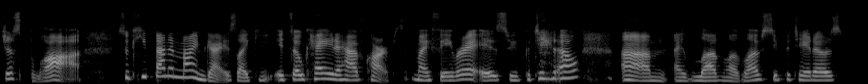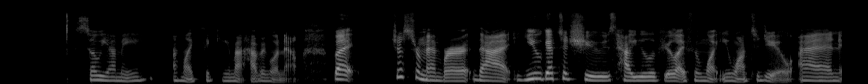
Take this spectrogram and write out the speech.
just blah. So keep that in mind, guys. Like it's okay to have carbs. My favorite is sweet potato. Um, I love, love, love sweet potatoes. So yummy. I'm like thinking about having one now. But just remember that you get to choose how you live your life and what you want to do. And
